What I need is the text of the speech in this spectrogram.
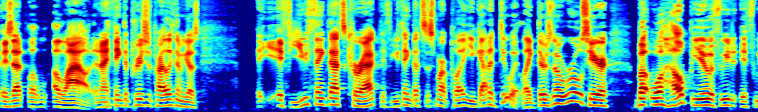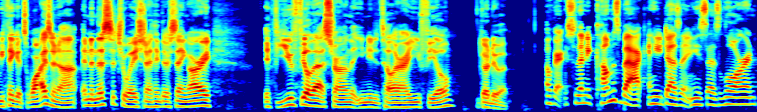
is that allowed? And I mm-hmm. think the producer probably looked at him and goes if you think that's correct, if you think that's a smart play, you got to do it. Like there's no rules here, but we'll help you if we if we think it's wise or not. And in this situation, I think they're saying, Arie, if you feel that strong that you need to tell her how you feel, go do it. Okay, so then he comes back and he does it. And he says, Lauren,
